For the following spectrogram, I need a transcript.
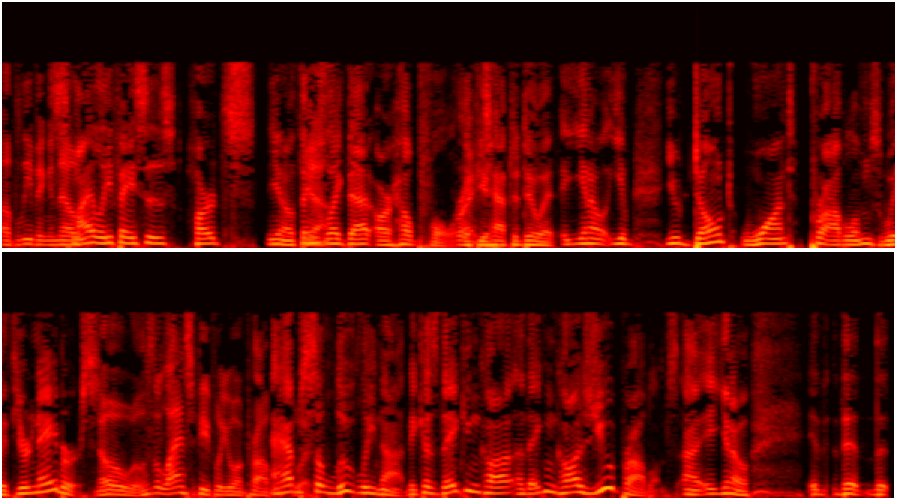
of leaving a note. Smiley faces, hearts, you know, things Yeah. like that are helpful Right. if you have to do it. You know, you you don't want problems with your neighbors. no, those are the last people you want problems with. Absolutely not, because they can cause they can cause you problems. Uh, you know, the, the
